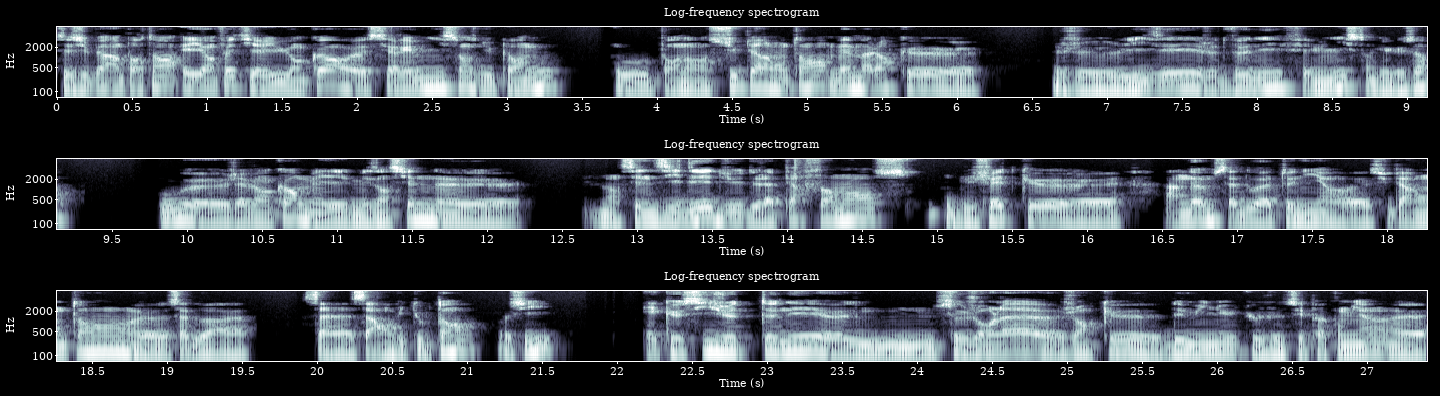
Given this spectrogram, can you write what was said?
c'est super important. Et en fait, il y a eu encore euh, ces réminiscences du porno où pendant super longtemps, même alors que euh, je lisais, je devenais féministe en quelque sorte, où euh, j'avais encore mes, mes anciennes euh, anciennes idées du de la performance, du fait que euh, un homme ça doit tenir euh, super longtemps, euh, ça doit ça ça envie tout le temps aussi. Et que si je tenais euh, ce jour-là, euh, genre que deux minutes ou je ne sais pas combien, euh,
